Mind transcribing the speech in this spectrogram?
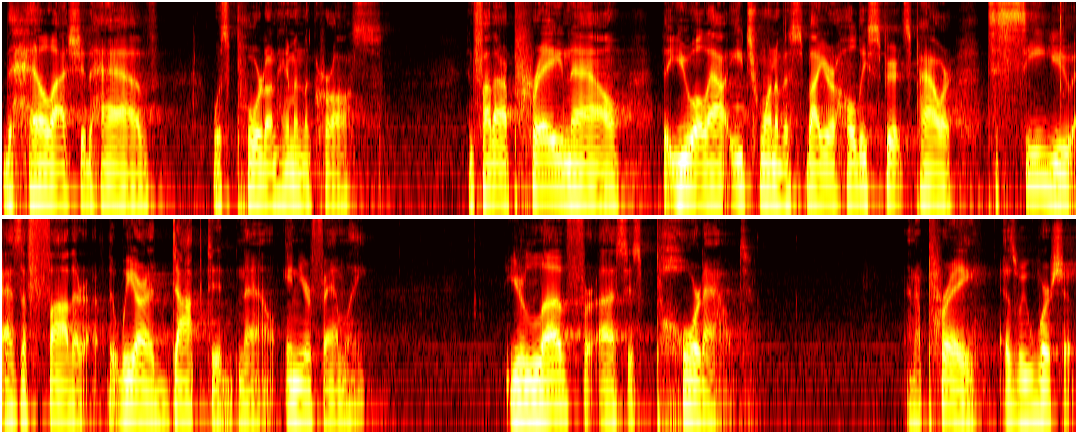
The hell I should have was poured on him on the cross. And Father, I pray now that you allow each one of us, by your Holy Spirit's power, to see you as a father, that we are adopted now in your family. Your love for us is poured out. And I pray as we worship,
